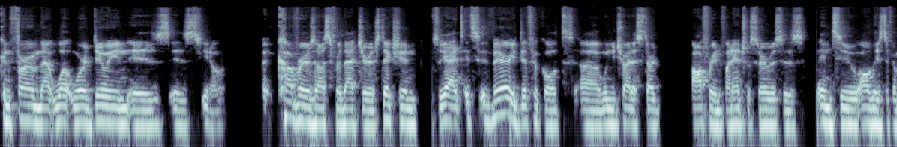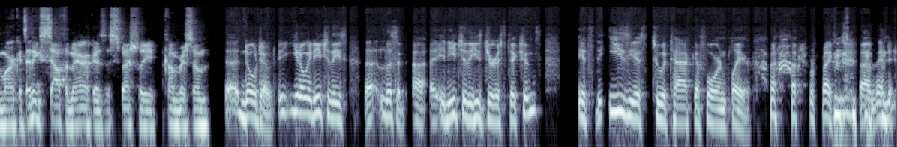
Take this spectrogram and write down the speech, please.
confirm that what we're doing is is, you know, covers us for that jurisdiction. So yeah, it's, it's very difficult uh, when you try to start offering financial services into all these different markets. I think South America is especially cumbersome. Uh, no doubt. You know, in each of these, uh, listen, uh, in each of these jurisdictions, it's the easiest to attack a foreign player, right? um, and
